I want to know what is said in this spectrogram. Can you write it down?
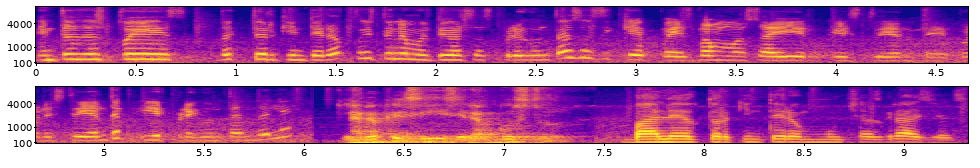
Entonces, pues, doctor Quintero, pues tenemos diversas preguntas, así que pues vamos a ir estudiante por estudiante, ir preguntándole. Claro que sí, será un gusto. Vale, doctor Quintero, muchas gracias.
